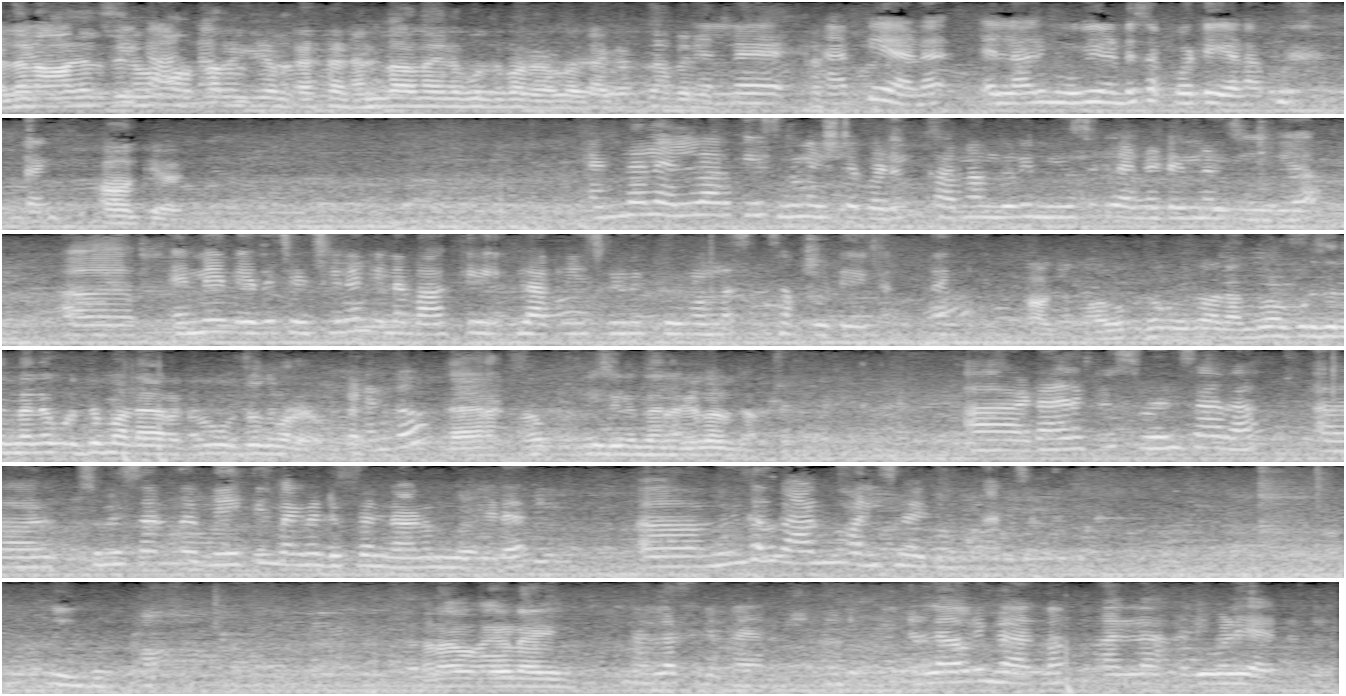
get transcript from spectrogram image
എന്താണ് അതിനെ കുറിച്ച് പറയാനുള്ളത്? ഹാപ്പിയാണ്. എല്ലാവരും മൂവി കണ്ട് സപ്പോർട്ട് ചെയ്യണം. ഓക്കെ എന്തായാലും എല്ലാവർക്കും ഈ സിനിമ ഇഷ്ടപ്പെടും. കാരണം എന്തൊരു മ്യൂസിക്കൽ എന്റർടൈൻമെന്റ് ചെയ്യുക. എന്നെ ഏത് ചേച്ചീനെ പിന്നെ ബാക്കി അഭിനയിച്ചിരുന്ന ക്രൂ മെമ്പേഴ്സിനെ സപ്പോർട്ട് ചെയ്യുക. താങ്ക് യു സിനിമനെ കുറിച്ചും ഡയറക്ടറെ കുറിച്ച് ഒന്ന് പറയോ. എന്തോ? ഡയറക്ടറെ കുറിച്ച് സിനിമ ഡയറക്ടർ സുനിൽ സാറാ സുനിൽ സാറിന്റെ മേക്കിംഗ് ഭയങ്കര ഡിഫറെന്റ് ആണ് മൂവിയുടെ നിങ്ങൾക്ക് അത് കാണുമ്പോൾ എങ്ങനെയായി? നല്ല സിനിമയാണ് എല്ലാവരും കാണണം. നല്ല അടിപൊളിയായിട്ടുണ്ട്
